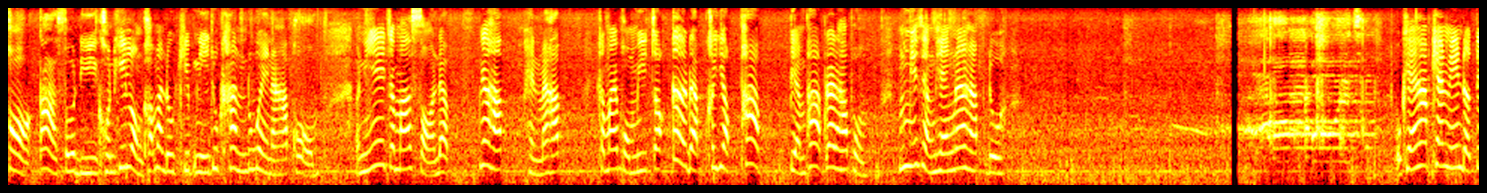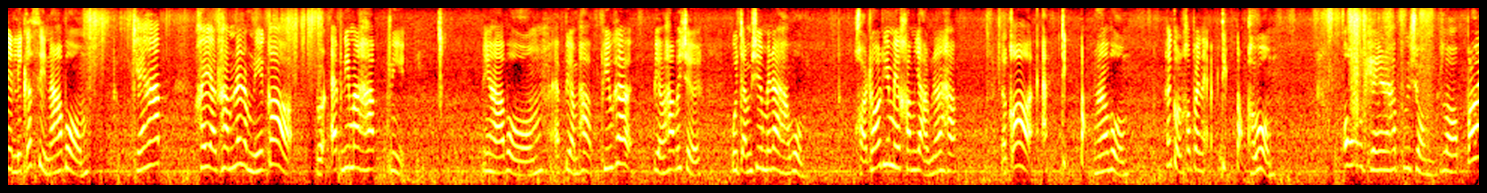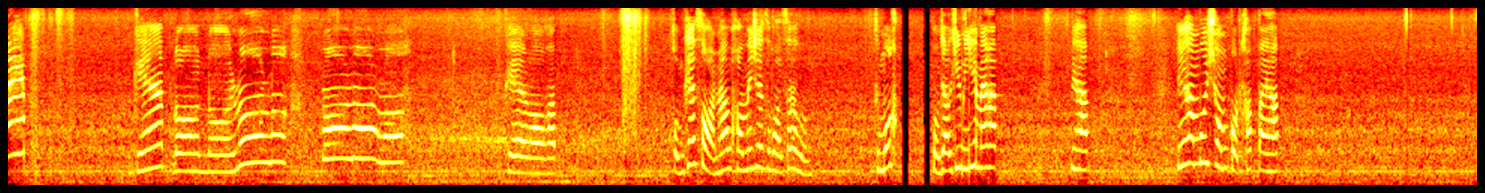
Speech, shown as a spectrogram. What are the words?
ขอกราบสวัสดีคนที่หลงเข้ามาดูคลิปนี้ทุกท่านด้วยนะครับผม วันนี้จะมาสอนแบบเนี่ยครับ เห็นไหมครับทำไมผมมีจ็อกเกอร์แบบขยับภาพเปลี่ยนภาพได้นะครับผม มันมีเสียงเพลงด้วยนะครับ ดูโอเคครับแค่นี้เดี๋ยวติดลิขสิทธิ์นะครับผมโอเคครับ ใครอยากทำได้แบบนี้ก็โหลดแอปนี้มาครับ นี่ นี่ครับผม แอปเปลี่ยนภาพพิวแค่เปลี่ยนภาพไปเฉย กูจำชื่อไม่ได้ครับผม ขอโทษที่มีคำหยาบนะครับ แล้วก็แอป TikTok นะครับผม ให้กดเข้าไปในแอป TikTok ครับผม โอเคนะครับผู้ชม รอแป๊บโอเคครับรอรอรอรอรอรอรอโอเครอครับ ผมแค่สอนครับเขาไม่ใช่สปอนเซอร์ผม สมมติผมจะเอาคลิปนี้ใช่ไหมครับ นี่ครับ นี่ท่านผู้ชมกดเข้าไปครับ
